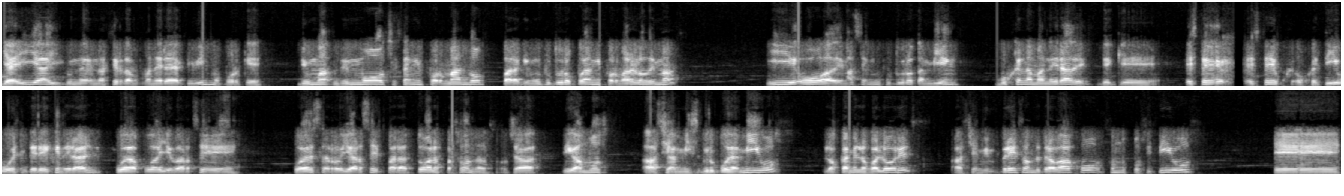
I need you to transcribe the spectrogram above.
y ahí hay una, cierta manera de activismo porque de un, de un modo se están informando para que en un futuro puedan informar a los demás y o además en un futuro también busquen la manera de, de que este, este objetivo, este interés general pueda, pueda llevarse, pueda desarrollarse para todas las personas. O sea, digamos, hacia mis grupos de amigos, los cambian los valores, hacia mi empresa donde trabajo, somos positivos. Eh,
